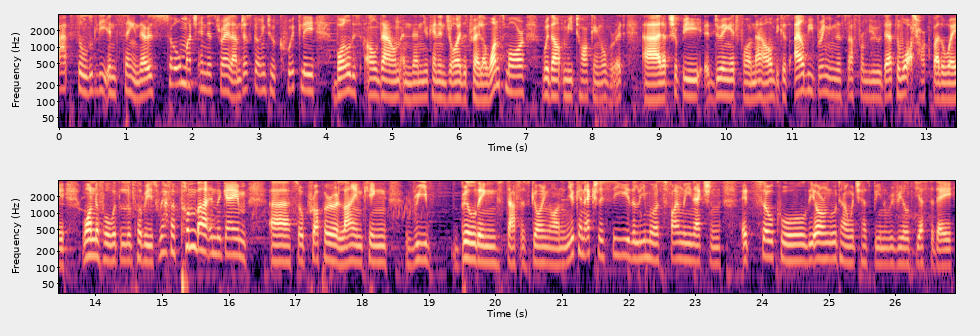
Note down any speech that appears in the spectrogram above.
absolutely insane. There is so much in this trailer. I'm just going to quickly boil this all down and then you can enjoy the trailer once more without me talking over it. Uh, that should be doing doing it for now because I'll be bringing the stuff from you. That's the Warthog, by the way, wonderful with the little puppies. We have a Pumbaa in the game, uh, so proper Lion King re building stuff is going on. You can actually see the lemurs finally in action. It's so cool. The orangutan, which has been revealed yesterday,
